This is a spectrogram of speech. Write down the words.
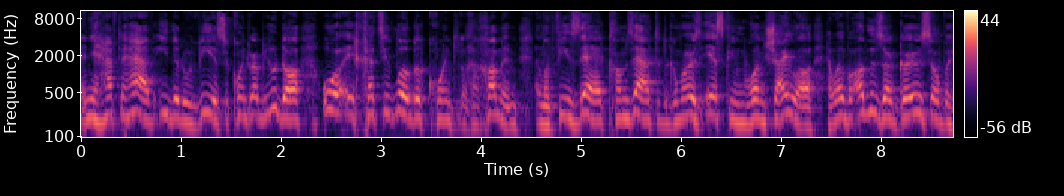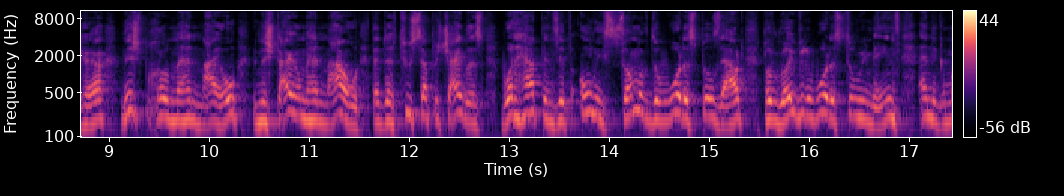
and you have to have either the Revius according to Rabbi Huda or a Chetzi Log according to the Chachamim. And Lafizeh comes out that the Gemara is asking one shaila. However, others are girls over here, Nishbuchu Mehen Mao, Nishtayim Mehen Mao, that there are two separate shailas. What happens if only some of the water spills out, but Roiv the water still remains? And the Gemara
